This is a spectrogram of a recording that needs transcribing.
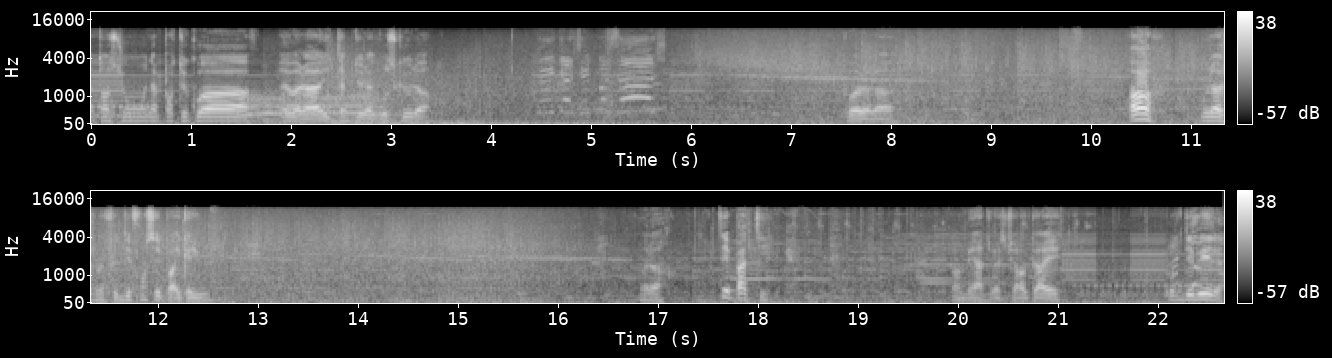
Attention, n'importe quoi. Et voilà, il tape de la grosse queue là. Dégagez le passage Oh là là. Oh Oula, je me fais défoncer par les cailloux. Voilà. C'est parti. Oh merde, il va se faire repérer. Pauvre débile.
